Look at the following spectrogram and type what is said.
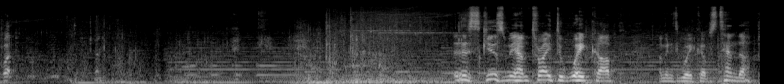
What? Excuse me, I'm trying to wake up. I mean, to wake up, stand up.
